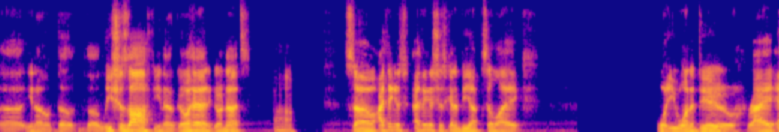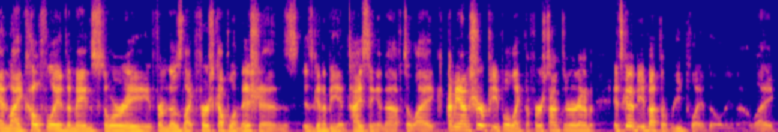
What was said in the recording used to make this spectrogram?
uh, you know, the the leash is off, you know, go ahead, go nuts. Uh-huh. So I think it's I think it's just gonna be up to like what you want to do, right? And like hopefully the main story from those like first couple of missions is going to be enticing enough to like I mean, I'm sure people like the first time through are going to it's going to be about the replayability though. Like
